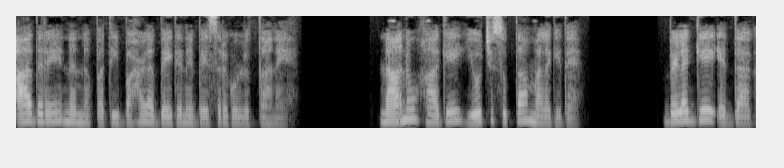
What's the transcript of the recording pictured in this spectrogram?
ಆದರೆ ನನ್ನ ಪತಿ ಬಹಳ ಬೇಗನೆ ಬೇಸರಗೊಳ್ಳುತ್ತಾನೆ. ನಾನು ಹಾಗೆ ಯೋಚಿಸುತ್ತಾ ಮಲಗಿದೆ. ಬೆಳಗ್ಗೆ ಎದ್ದಾಗ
